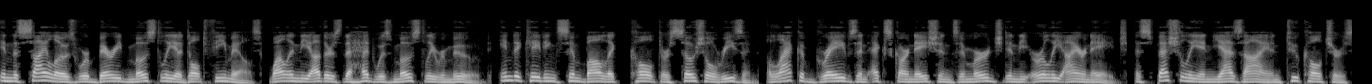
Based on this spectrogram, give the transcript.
In the silos were buried mostly adult females, while in the others the head was mostly removed, indicating symbolic, cult or social reason. A lack of graves and excarnations emerged in the early Iron Age, especially in Yazai and Tu cultures,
